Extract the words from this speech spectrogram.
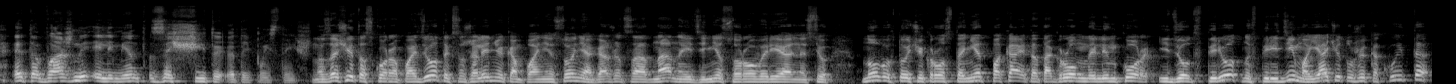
– это важный элемент защиты этой PlayStation. Но защита скоро падет, и, к сожалению, компания Sony окажется одна наедине с суровой реальностью новых точек роста нет, пока этот огромный линкор идет вперед, но впереди маячит уже какой-то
